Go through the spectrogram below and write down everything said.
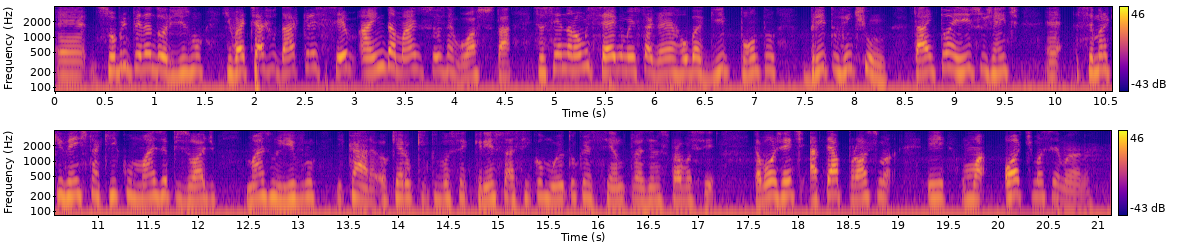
é, sobre empreendedorismo que vai te ajudar a crescer ainda mais os seus negócios, tá? Se você ainda não me segue, meu Instagram é gui.brito21, tá? Então é isso, gente. É, semana que vem a gente tá aqui com mais um episódio, mais um livro. E, cara, eu quero que você cresça assim como eu tô crescendo, trazendo isso pra você. Tá bom, gente? Até a próxima e uma ótima semana.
